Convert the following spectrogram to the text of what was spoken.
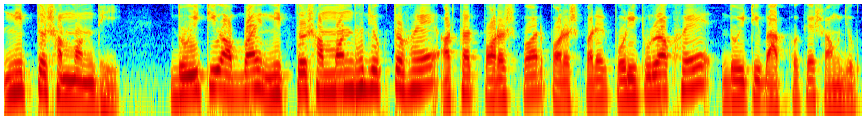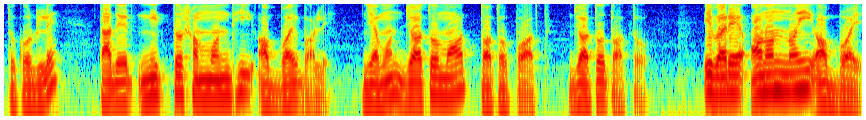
নিত্য সম্বন্ধী দুইটি অব্যয় নিত্য সম্বন্ধযুক্ত হয়ে, অর্থাৎ পরস্পর পরস্পরের পরিপূরক হয়ে দুইটি বাক্যকে সংযুক্ত করলে তাদের নিত্য সম্বন্ধী অব্যয় বলে। যেমন যত মত তত পথ, যত তত। এবারে অনন্যই অব্যয়।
